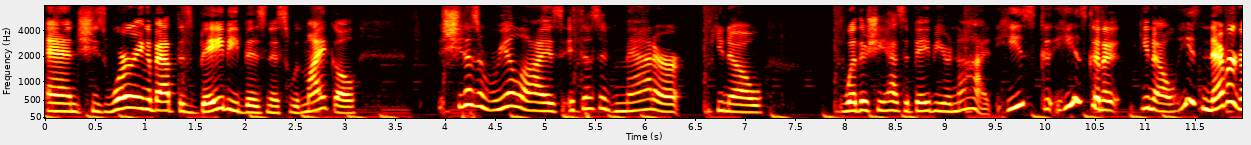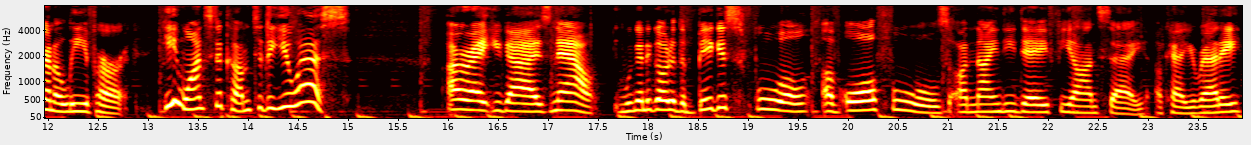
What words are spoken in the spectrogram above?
And she's worrying about this baby business with Michael. she doesn't realize it doesn't matter, you know, whether she has a baby or not. He's he's going to, you know, he's never going to leave her. He wants to come to the US. All right, you guys. Now, we're going to go to the biggest fool of all fools on 90 Day Fiance. Okay, you ready?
